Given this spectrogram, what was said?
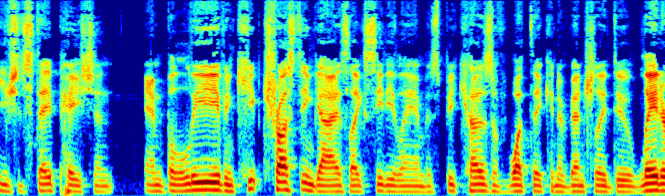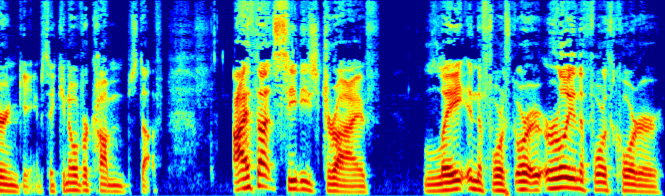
you should stay patient and believe and keep trusting guys like CeeDee Lamb is because of what they can eventually do later in games. They can overcome stuff. I thought CeeDee's drive late in the fourth or early in the fourth quarter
